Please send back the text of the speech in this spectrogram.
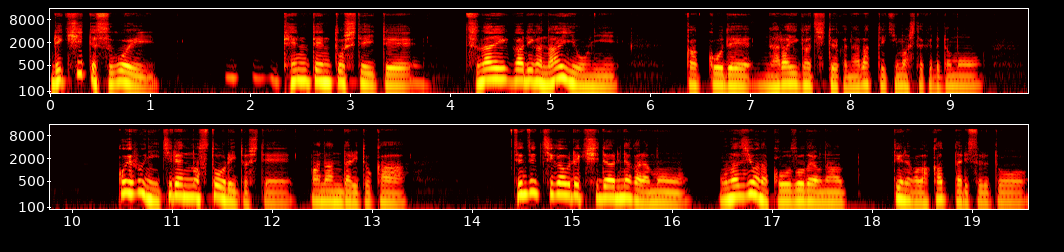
歴史ってすごい点々としていてつながりがないように学校で習いがちというか習ってきましたけれどもこういうふうに一連のストーリーとして学んだりとか全然違う歴史でありながらも同じような構造だよなっていうのが分かったりすると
